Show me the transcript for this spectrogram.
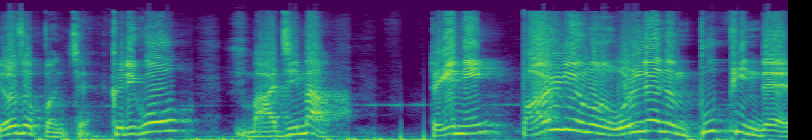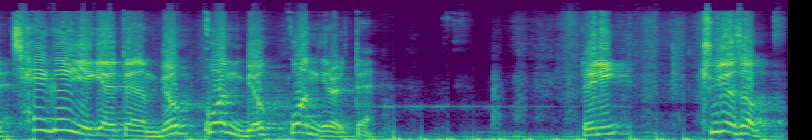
여섯 번째. 그리고 마지막. 되겠니? 발륨은 원래는 부피인데 책을 얘기할 때는 몇 권, 몇 권 이럴 때. 되니? 줄여서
